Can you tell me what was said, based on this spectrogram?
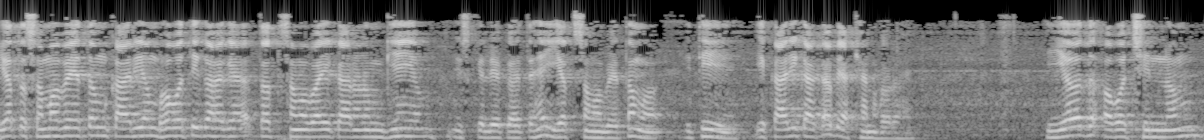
यत समवेतम कार्यम भवती कहा गया तत्समवाय कारणम ज्ञेयम इसके लिए कहते हैं यत समवेतम इति, ये कारिका का व्याख्यान हो रहा है। यद अवच्छिन्नम,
